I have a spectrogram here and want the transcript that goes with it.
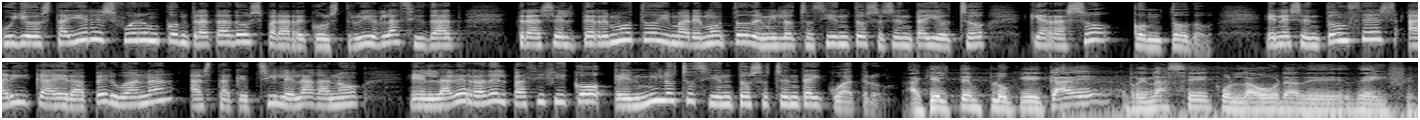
cuyos talleres fueron contratados para reconstruir la ciudad tras el terremoto y maremoto de 1868 que arrasó con todo. En ese entonces Arica era peruana hasta que Chile la ganó en la Guerra del Pacífico en 1884. Aquel templo que cae renace con la obra de, de Eiffel.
